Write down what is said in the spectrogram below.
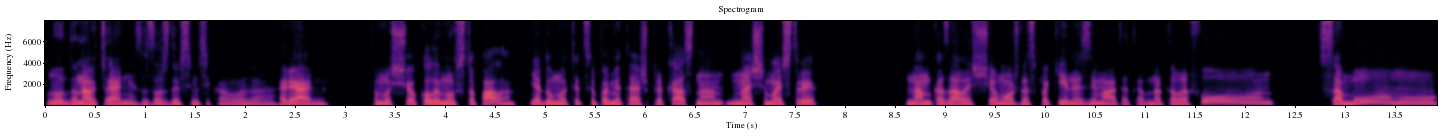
Ну, да, навчання. це завжди всім цікаво, да. Реально. Тому що коли ми вступали, я думаю, ти це пам'ятаєш прекрасно, наші майстри нам казали, що можна спокійно знімати там на телефон, самому,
